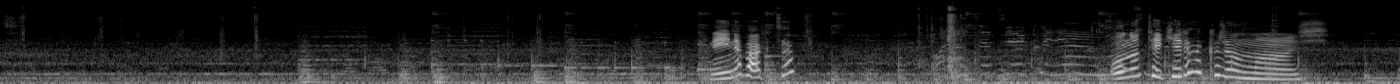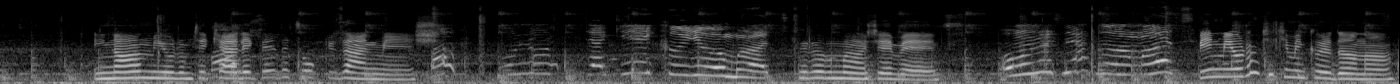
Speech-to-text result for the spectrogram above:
Neyine baktın? Onun tekeri mi kırılmış? İnanmıyorum. Tekerlekleri de çok güzelmiş. Bak bunun teki kıyılmış. Kırılmış evet. Onun kıyılmış. Bilmiyorum ki kimin kırdığını.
